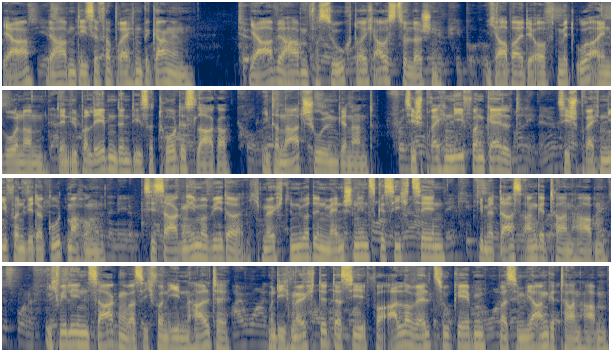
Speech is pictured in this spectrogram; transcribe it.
ja, wir haben diese Verbrechen begangen. Ja, wir haben versucht, euch auszulöschen. Ich arbeite oft mit Ureinwohnern, den Überlebenden dieser Todeslager, Internatsschulen genannt. Sie sprechen nie von Geld. Sie sprechen nie von Wiedergutmachung. Sie sagen immer wieder, ich möchte nur den Menschen ins Gesicht sehen, die mir das angetan haben. Ich will ihnen sagen, was ich von ihnen halte. Und ich möchte, dass sie vor aller Welt zugeben, was sie mir angetan haben.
